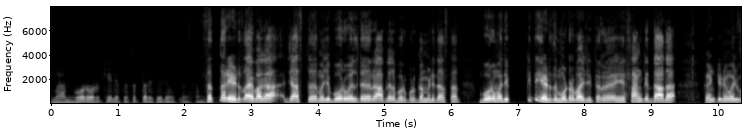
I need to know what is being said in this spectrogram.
बोरवर केले तर समजा. सत्तर हेडचा आहे बघा. जास्त म्हणजे बोरवेल तर आपल्याला भरपूर कमेंट असतात. बोरमध्ये किती हेडचं मोटर पाहिजे? तर हे सांगते दादा. कंटिन्यू म्हणजे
